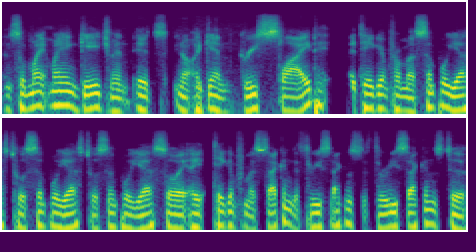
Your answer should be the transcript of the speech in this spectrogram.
And so my my engagement, it's you know again grease slide. I take them from a simple yes to a simple yes to a simple yes. So I, I take them from a second to three seconds to thirty seconds to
